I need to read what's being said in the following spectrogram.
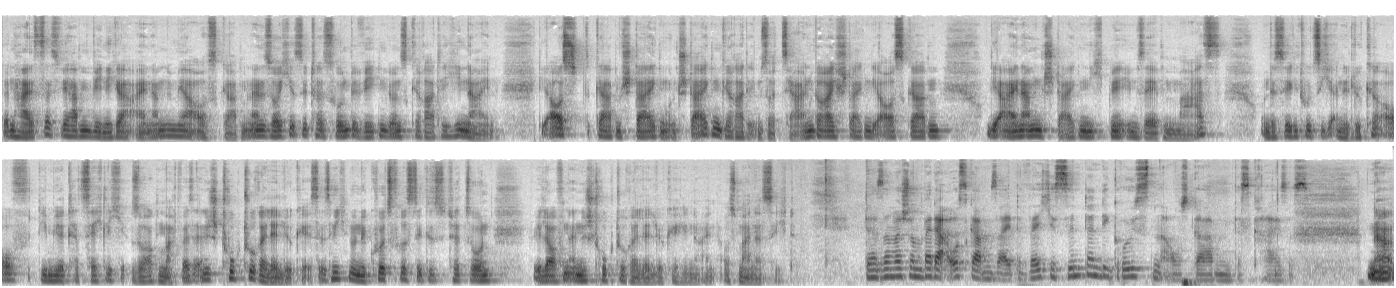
dann heißt das, wir haben weniger Einnahmen und mehr Ausgaben. In eine solche Situation bewegen wir uns gerade hinein. Die Ausgaben steigen und steigen, gerade im sozialen Bereich steigen die Ausgaben und die Einnahmen steigen nicht mehr im selben Maß. Und deswegen tut sich eine Lücke auf, die mir tatsächlich Sorgen macht, weil es eine strukturelle Lücke ist. Es ist nicht nur eine kurzfristige Situation, wir laufen eine strukturelle Lücke hinein, aus meiner Sicht. Da sind wir schon bei der Ausgabenseite. Welche sind dann die größten Ausgaben des Kreises? Na,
